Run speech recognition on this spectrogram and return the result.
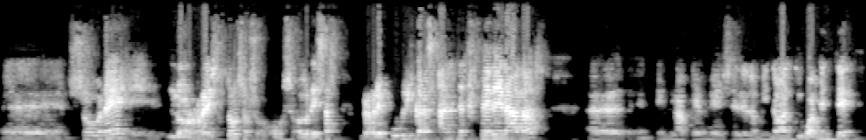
eh, sobre eh, los restos o, sobre esas repúblicas antes federadas eh, en, la que se denominó antiguamente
